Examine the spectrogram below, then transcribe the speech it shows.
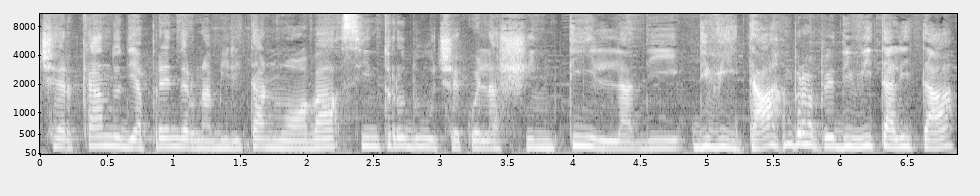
cercando di apprendere un'abilità nuova si introduce quella scintilla di, di, vita, proprio di vitalità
